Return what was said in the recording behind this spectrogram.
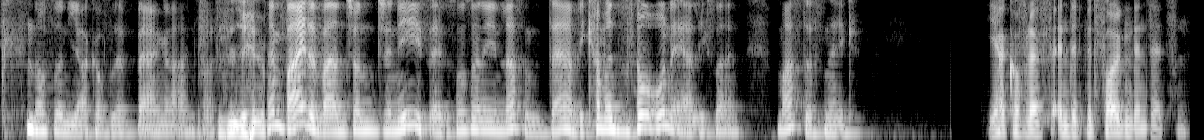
Noch so ein Jakovlev-Banger einfach. Yep. Beide waren schon Genies, ey, das muss man ihnen lassen. Damn, wie kann man so unehrlich sein? Master Snake. Jakovlev endet mit folgenden Sätzen.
